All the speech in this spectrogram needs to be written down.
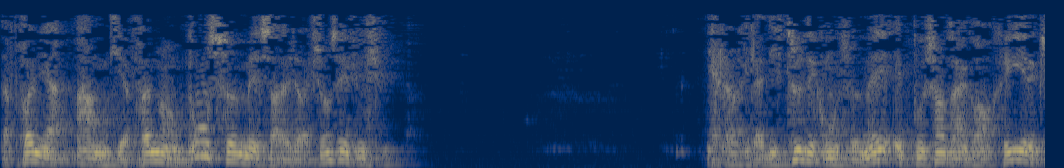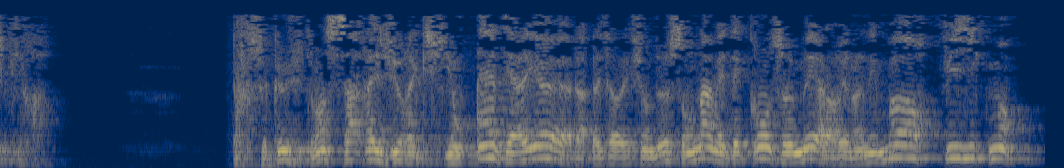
la première âme qui a vraiment consommé sa résurrection, c'est Jésus. Et alors il a dit tout est consommé, et poussant un grand cri, il expira. Parce que justement sa résurrection intérieure, la résurrection de son âme était consommée, alors il en est mort physiquement.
